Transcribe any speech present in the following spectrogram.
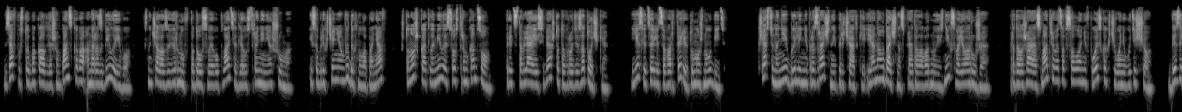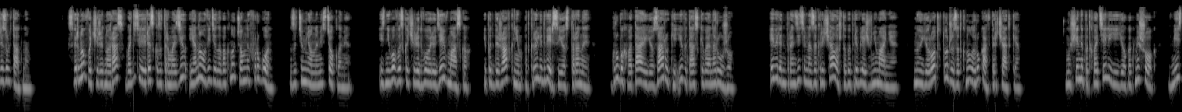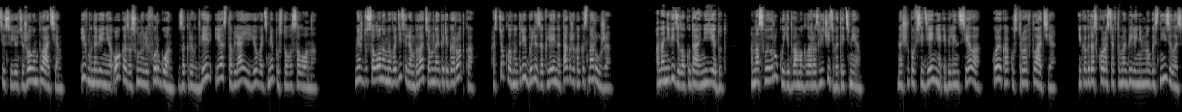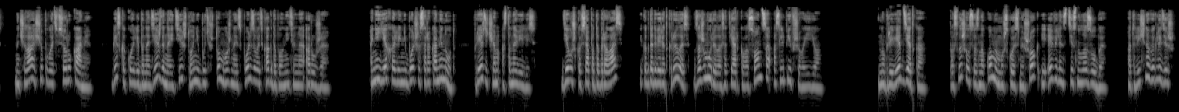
Взяв пустой бокал для шампанского, она разбила его, сначала завернув подол своего платья для устранения шума, и с облегчением выдохнула, поняв, что ножка отломилась с острым концом, представляя из себя что-то вроде заточки. Если целиться в артерию, то можно убить. К счастью, на ней были непрозрачные перчатки, и она удачно спрятала в одну из них свое оружие, продолжая осматриваться в салоне в поисках чего-нибудь еще. Безрезультатно. Свернув в очередной раз, водитель резко затормозил, и она увидела в окно темный фургон с затемненными стеклами. Из него выскочили двое людей в масках и, подбежав к ним, открыли дверь с ее стороны, грубо хватая ее за руки и вытаскивая наружу. Эвелин пронзительно закричала, чтобы привлечь внимание, но ее рот тут же заткнула рука в перчатке. Мужчины подхватили ее, как мешок, вместе с ее тяжелым платьем, и в мгновение ока засунули фургон, закрыв дверь и оставляя ее во тьме пустого салона. Между салоном и водителем была темная перегородка, а стекла внутри были заклеены так же, как и снаружи. Она не видела, куда они едут. Она свою руку едва могла различить в этой тьме. Нащупав сиденье, Эвелин села, кое-как устроив платье, и когда скорость автомобиля немного снизилась, начала ощупывать все руками, без какой-либо надежды найти что-нибудь, что можно использовать как дополнительное оружие. Они ехали не больше сорока минут, прежде чем остановились. Девушка вся подобралась, и когда дверь открылась, зажмурилась от яркого солнца, ослепившего ее. «Ну, привет, детка!» Послышался знакомый мужской смешок, и Эвелин стиснула зубы. «Отлично выглядишь!»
